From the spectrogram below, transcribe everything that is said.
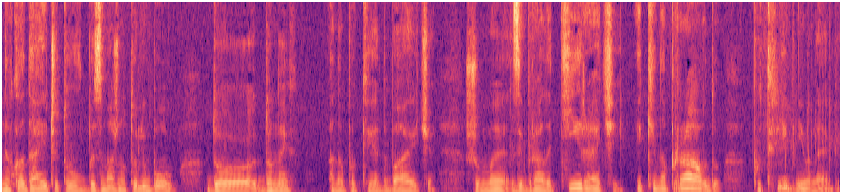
не вкладаючи ту безмежну ту любов до, до них, а навпаки, дбаючи, щоб ми зібрали ті речі, які направду потрібні в небі.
